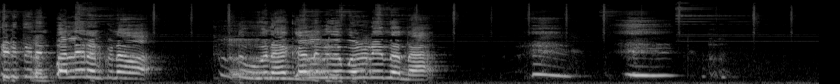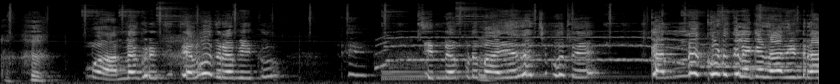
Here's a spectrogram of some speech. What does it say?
తిడితే నేను పర్లేను అనుకున్నావా నువ్వు నా కాళ్ళ మీద పడుడేందన్నా? మా అన్న గురించి తెలియదురా మీకు? చిన్నప్పుడు మా అయ్య చచ్చిపోతే కన్న కొడుకు లెక్క సాధిండ్రా.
